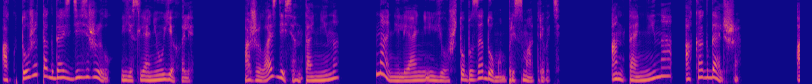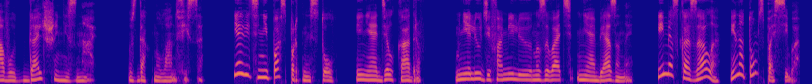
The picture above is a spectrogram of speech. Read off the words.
А кто же тогда здесь жил, если они уехали? А жила здесь Антонина. Наняли они ее, чтобы за домом присматривать. Антонина, а как дальше? А вот дальше не знаю, вздохнула Анфиса. Я ведь не паспортный стол и не отдел кадров. Мне люди фамилию называть не обязаны. Имя сказала, и на том спасибо.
